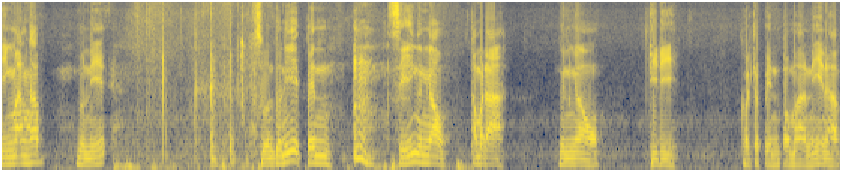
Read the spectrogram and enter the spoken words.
ยิงมันครับรุ่นนี้ ส่วนตัวนี้เป็นสีเงินเงา ธรรมดา เงินเงาทีดี ก็จะเป็นประมาณนี้นะครับ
